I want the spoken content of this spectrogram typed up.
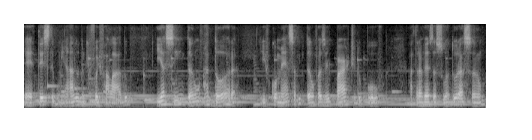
é, testemunhado, no que foi falado, e assim então adora e começa então a fazer parte do povo através da sua adoração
